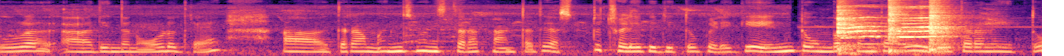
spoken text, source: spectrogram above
ದೂರದಿಂದ ನೋಡಿದ್ರೆ ಆ, ಥರ ಮಂಜು ಮಂಜು ಥರ ಕಾಣ್ತದೆ ಅಷ್ಟು ಚಳಿ ಬಿದ್ದಿತ್ತು. ಬೆಳಿಗ್ಗೆ ಎಂಟು ಒಂಬತ್ತು ಗಂಟೆ ಆದರೂ ಇದೇ ಥರನೇ ಇತ್ತು.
